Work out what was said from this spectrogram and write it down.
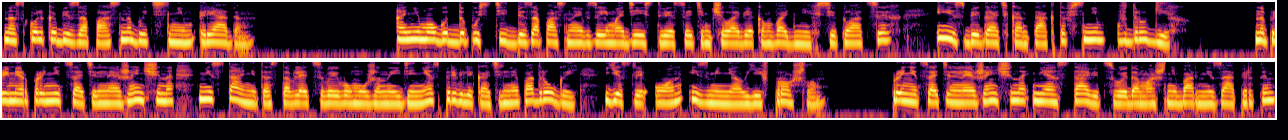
насколько безопасно быть с ним рядом. Они могут допустить безопасное взаимодействие с этим человеком в одних ситуациях и избегать контактов с ним в других. Например, проницательная женщина не станет оставлять своего мужа наедине с привлекательной подругой, если он изменял ей в прошлом. Проницательная женщина не оставит свой домашний бар незапертым,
